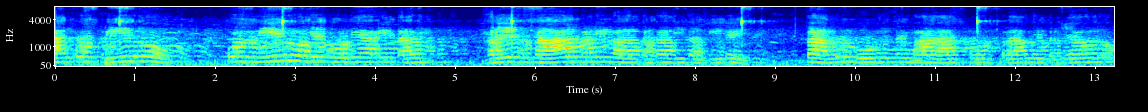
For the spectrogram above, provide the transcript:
ਅੱਜ ਉਸ ਪ੍ਰੀਤ ਨੂੰ, ਉਸ ਨੀਤ ਨੂੰ ਅੱਗੇ ਤੋਰਦਿਆਂ ਇਹ ਕਦਮ ਹਰੇਕ ਸਾਲ ਪੰਡੀ ਵਾਲਾ ਫੱਟਾ ਦੀ ਧਰਤੀ ਤੇ। ਧੰਨ ਗੁਰੂ ਗੋਬਿੰਦ ਸਿੰਘ ਮਹਾਰਾਜ ਸਪੋਰਟਸ ਕਲੱਬ ਦੇ ਬੱਚਿਆਂ ਵੱਲੋਂ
